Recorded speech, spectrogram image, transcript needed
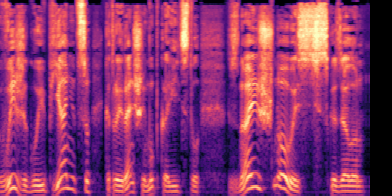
выжигу и пьяницу, который раньше ему покровительствовал. «Знаешь новость?» — сказал он.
